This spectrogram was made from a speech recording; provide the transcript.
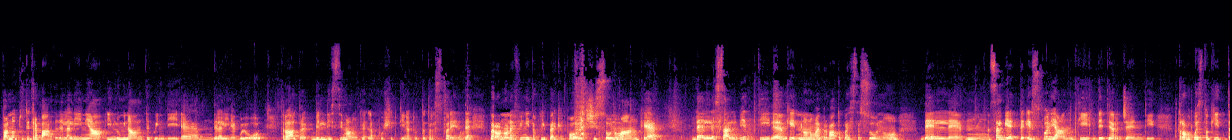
Fanno tutti e tre parte della linea illuminante quindi ehm, della linea glow. Tra l'altro è bellissima anche la pochettina tutta trasparente però non è finita qui perché poi ci sono anche delle salviettine che non ho mai provato. Queste sono delle mm, salviette esfolianti detergenti. Trovo questo kit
